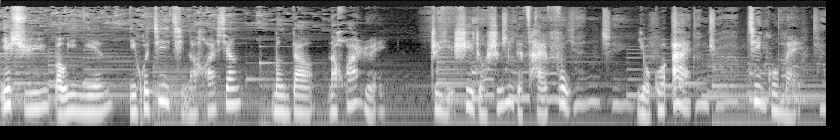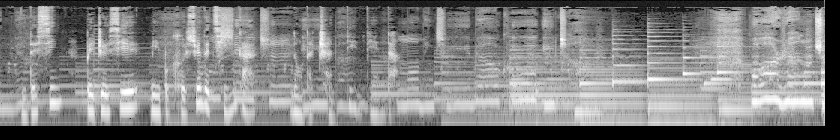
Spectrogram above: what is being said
也许某一年，你会记起那花香，梦到那花蕊，这也是一种生命的财富。有过爱，见过美，你的心被这些密不可宣的情感弄得沉甸甸的。莫名其妙哭一场我忍住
